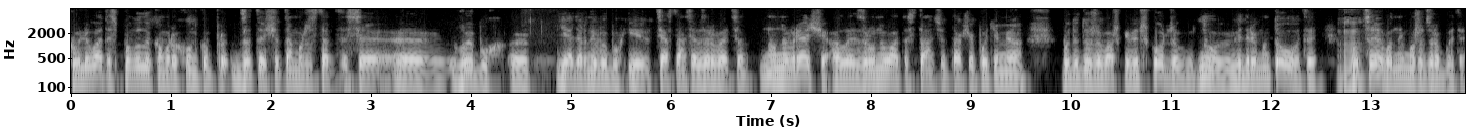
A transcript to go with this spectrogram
Хвилюватись по великому рахунку про- за те, що там може статися е, вибух, е, ядерний вибух, і ця станція взорветься, ну навряд чи, але зруйнувати станцію так, що потім його буде дуже важко відшкоджувати, ну відремонтовувати. Мгм. Оце вони можуть зробити.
